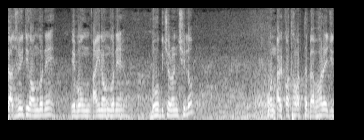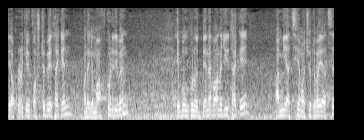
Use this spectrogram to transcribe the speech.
রাজনৈতিক অঙ্গনে এবং আইন অঙ্গনে বহু বিচরণ ছিল। ওনার কথাবার্তা ব্যবহারে যদি আপনারা কেউ কষ্ট পেয়ে থাকেন, ওনাকে মাফ করে দিবেন। এবং কোনো দেনা পাওনা যদি থাকে, আমি আছি, আমার ছোট ভাই আছে,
